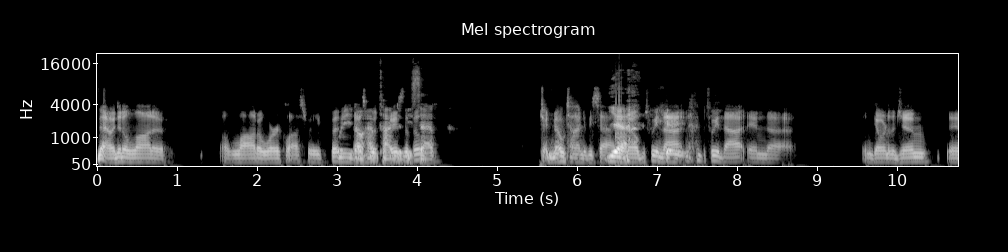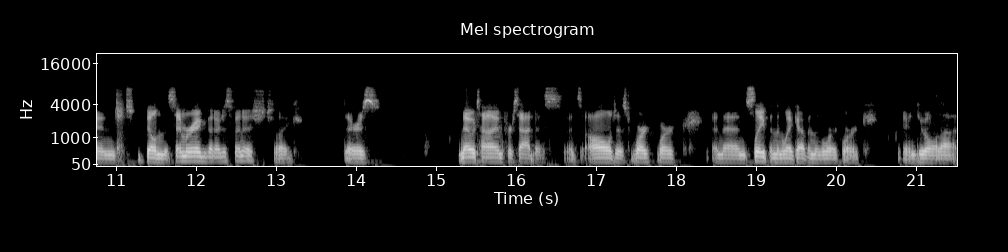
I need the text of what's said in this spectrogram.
yeah, I did a lot of a lot of work last week. But when you that's don't have time to be sad. No time to be sad. Yeah. No, between that between that and uh, and going to the gym and building the sim rig that I just finished, like there's no time for sadness. It's all just work, work, and then sleep, and then wake up, and then work, work, and do all that.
